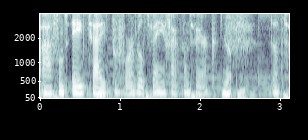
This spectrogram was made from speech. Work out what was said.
avondeettijd bijvoorbeeld, ben je vaak aan het werk. Ja. Dat,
